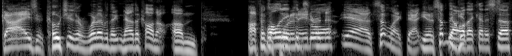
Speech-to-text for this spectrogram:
guys or coaches or whatever they now they're calling it um offensive Quality coordinator. control. Yeah, something like that. You know, something Yeah, to all that kind of stuff.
